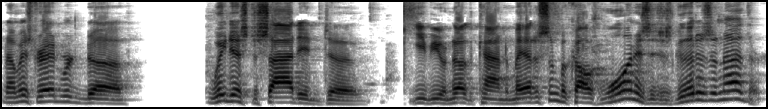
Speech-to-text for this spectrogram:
"Now, Mr. Edward, uh, we just decided to give you another kind of medicine because one is as good as another."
